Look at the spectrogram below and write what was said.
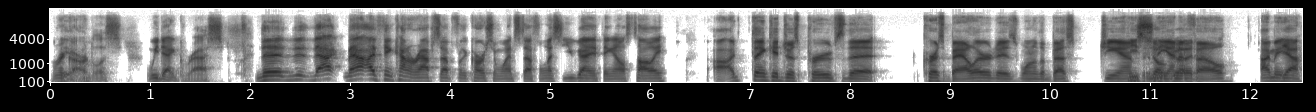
Regardless, we digress. The, the that that I think kind of wraps up for the Carson Wentz stuff. Unless you got anything else, Tolly. I think it just proves that Chris Ballard is one of the best GMs He's in so the good. NFL. I mean, Yeah.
